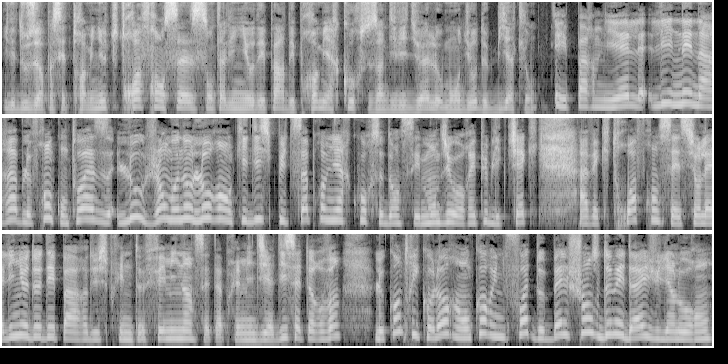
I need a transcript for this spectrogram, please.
Il est 12h passé de 3 minutes. Trois Françaises sont alignées au départ des premières courses individuelles aux mondiaux de biathlon. Et parmi elles, l'inénarrable franc-comtoise Lou Jean Monod Laurent qui dispute sa première course dans ces mondiaux en République tchèque avec trois Françaises sur la ligne de départ du sprint féminin cet après-midi à 17h20. Le camp tricolore a encore une fois de belles chances de médaille, Julien Laurent.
